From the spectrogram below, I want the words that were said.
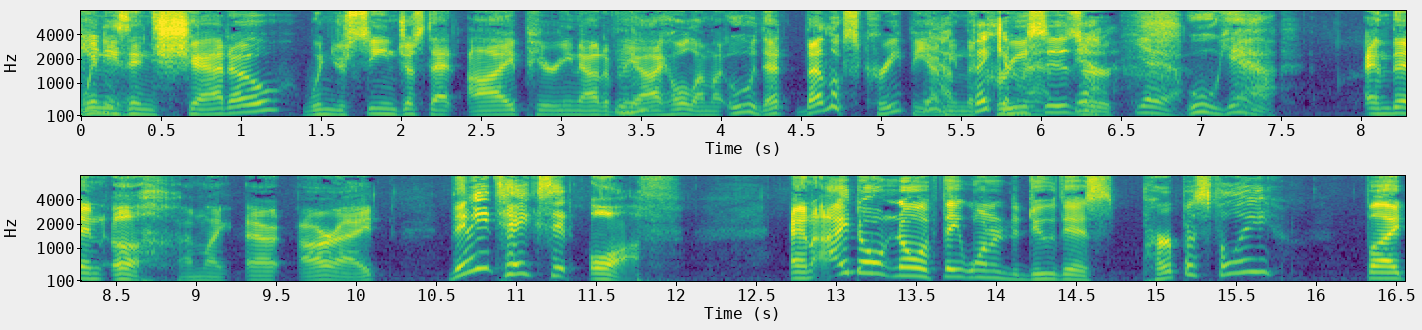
when he's in shadow, when you're seeing just that eye peering out of the eye hole, I'm like, ooh, that that looks creepy. I Mm-hmm. Mean, the creases Yeah, are, yeah, yeah. ooh, yeah. And then, ugh, I'm like, "Uh, all right. Then he takes it off, and I don't know if they wanted to do this purposefully, but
